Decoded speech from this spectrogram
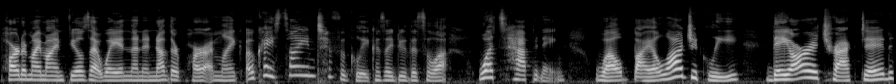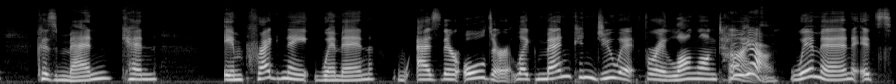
Part of my mind feels that way. And then another part, I'm like, okay, scientifically, because I do this a lot, what's happening? Well, biologically, they are attracted because men can impregnate women as they're older. Like men can do it for a long, long oh, time. yeah. Women, it's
